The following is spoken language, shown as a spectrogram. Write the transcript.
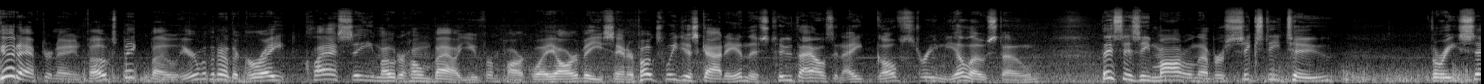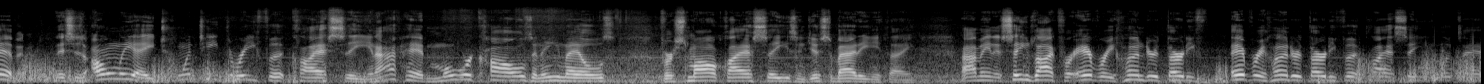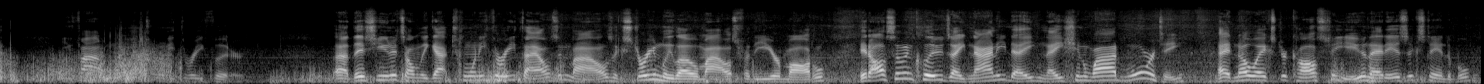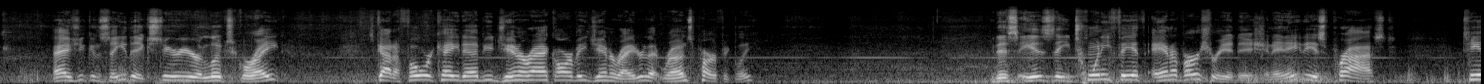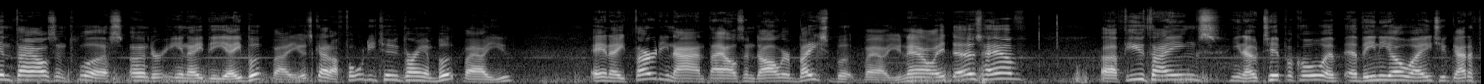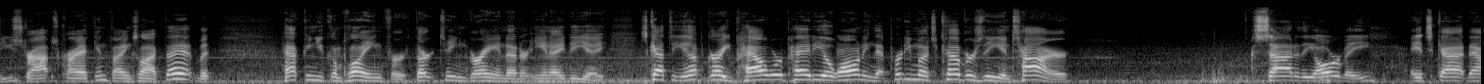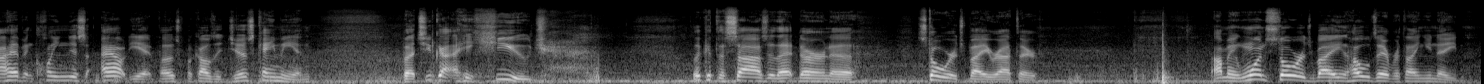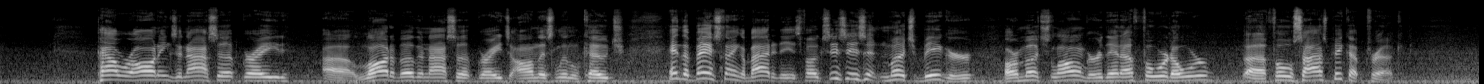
Good afternoon, folks. Big Bo here with another great Class C motorhome value from Parkway RV Center. Folks, we just got in this 2008 Gulfstream Yellowstone. This is the model number 6237. This is only a 23 foot Class C, and I've had more calls and emails for small Class Cs than just about anything. I mean, it seems like for every 130 every 130 foot Class C you look at, you find one 23 footer. Uh, this unit's only got 23,000 miles, extremely low miles for the year model. It also includes a 90-day nationwide warranty at no extra cost to you, and that is extendable. As you can see, the exterior looks great. It's got a 4 kW Generac RV generator that runs perfectly. This is the 25th anniversary edition, and it is priced 10,000 plus under NADA book value. It's got a 42 grand book value and a $39,000 base book value. Now, it does have a few things, you know, typical of, of any OH. You've got a few stripes cracking, things like that, but how can you complain for 13 grand under NADA? It's got the upgrade power patio awning that pretty much covers the entire side of the RV. It's got, now I haven't cleaned this out yet, folks, because it just came in. But you've got a huge, look at the size of that darn uh, storage bay right there. I mean, one storage bay holds everything you need. Power awnings, a nice upgrade a lot of other nice upgrades on this little coach. And the best thing about it is, folks, this isn't much bigger or much longer than a four-door uh, full-size pickup truck.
